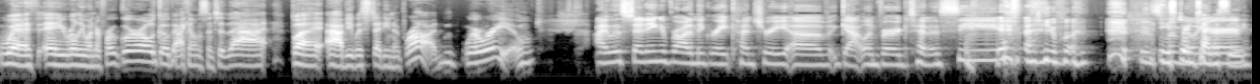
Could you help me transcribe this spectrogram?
with a really wonderful girl. Go back and listen to that. But Abby was studying abroad. Where were you? I was studying abroad in the great country of Gatlinburg, Tennessee. if anyone is Eastern familiar. Tennessee.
